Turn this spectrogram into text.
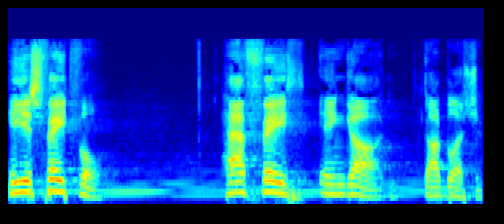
He is faithful. Have faith in God. God bless you.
